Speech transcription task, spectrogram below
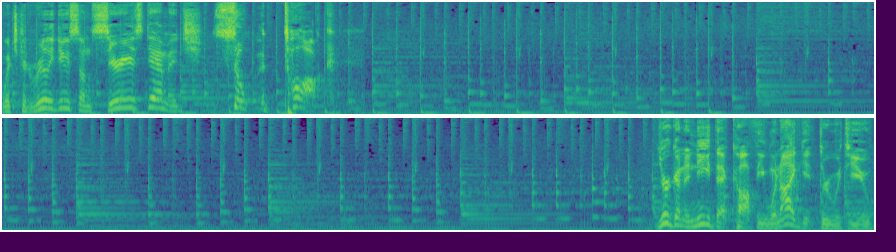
which could really do some serious damage. So, uh, talk! You're gonna need that coffee when I get through with you.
